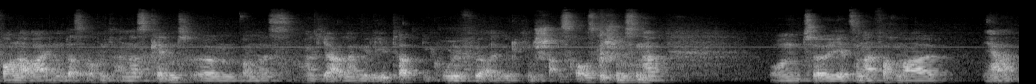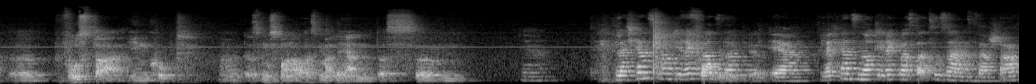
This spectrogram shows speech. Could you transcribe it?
vornherein und das auch nicht anders kennt, ähm, weil man es halt jahrelang gelebt hat, die Kohle für allen möglichen Scheiß rausgeschmissen hat und äh, jetzt dann einfach mal ja, äh, bewusster hinguckt. Ne? Das muss man auch erstmal lernen. Das, ähm, Vielleicht kannst du noch direkt was, ja, vielleicht kannst du noch direkt was dazu sagen, Sascha.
